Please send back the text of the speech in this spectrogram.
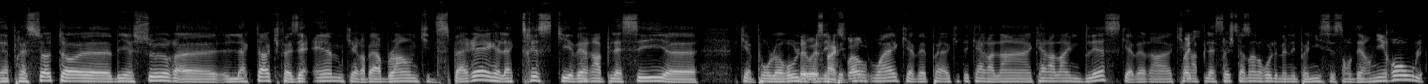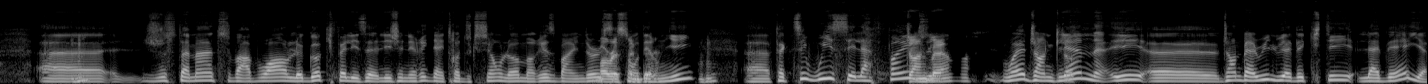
après ça, tu as euh, bien sûr euh, l'acteur qui faisait M, qui est Robert Brown, qui disparaît, l'actrice qui avait mm. remplacé pour le rôle de Money ouais, qui, avait, qui était Caroline, Caroline Bliss, qui, avait, qui remplaçait justement le rôle de Money c'est son dernier rôle. Mm-hmm. Justement, tu vas avoir le gars qui fait les, les génériques d'introduction, Maurice Binder, c'est son dernier. Mm-hmm. fait que, tu sais, oui, c'est la fin. John Glenn. Ouais, John Glenn. Et John Barry, lui, avait quitté la veille.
